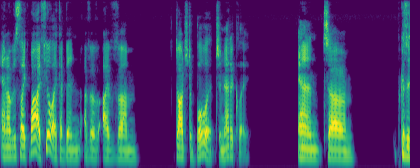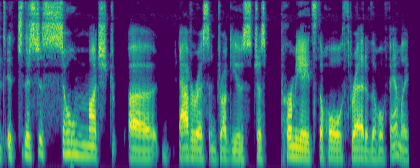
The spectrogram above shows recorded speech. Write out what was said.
and I was like, wow, I feel like I've been I've I've um, dodged a bullet genetically, and um, because it, it there's just so much uh, avarice and drug use just permeates the whole thread of the whole family.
